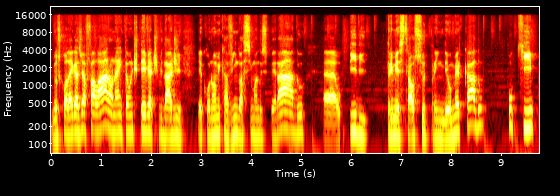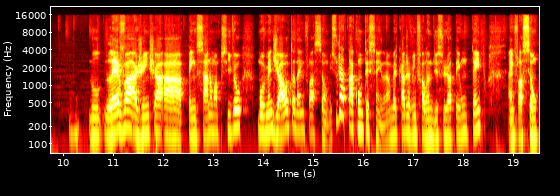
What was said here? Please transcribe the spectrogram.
meus colegas já falaram, né? Então a gente teve atividade econômica vindo acima do esperado, é, o PIB trimestral surpreendeu o mercado, o que leva a gente a, a, pensar numa possível movimento de alta da inflação. Isso já está acontecendo, né? O mercado já vem falando disso já tem um tempo, a inflação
